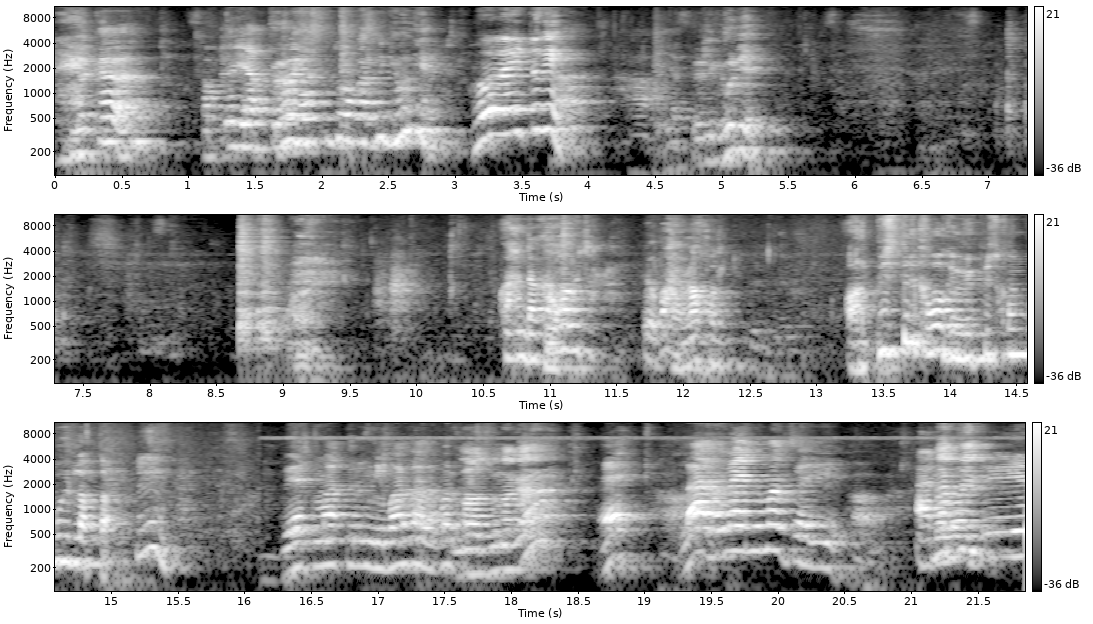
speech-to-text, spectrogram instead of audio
लखन आपल्या यात्रेला ह्या तू दोघांनी घेऊन ये. होय तू घे हा यात्रेला घेऊन ये. कांदा खावा भाला अरे पीस तरी खावा की मी पीस खाऊन बघितला आता. बेट मात्र निभार झाला पण लाजू नका. लाज नाही माणसाची हा. अरे नाही, म्हणजे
